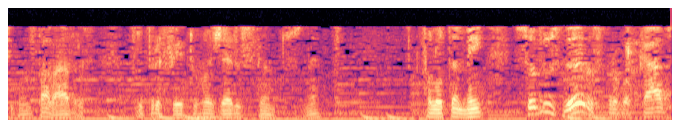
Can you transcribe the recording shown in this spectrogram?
segundo palavras do prefeito Rogério Santos. Né. Falou também sobre os danos provocados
